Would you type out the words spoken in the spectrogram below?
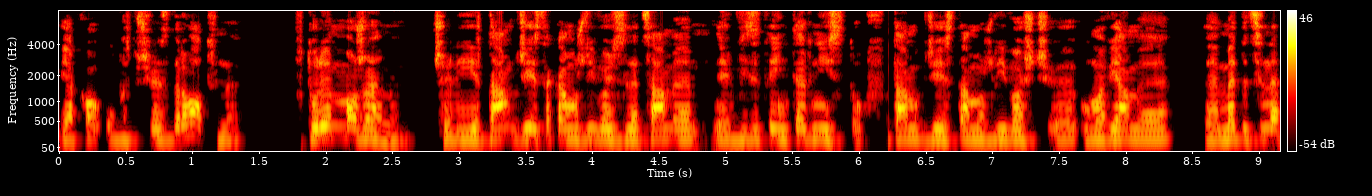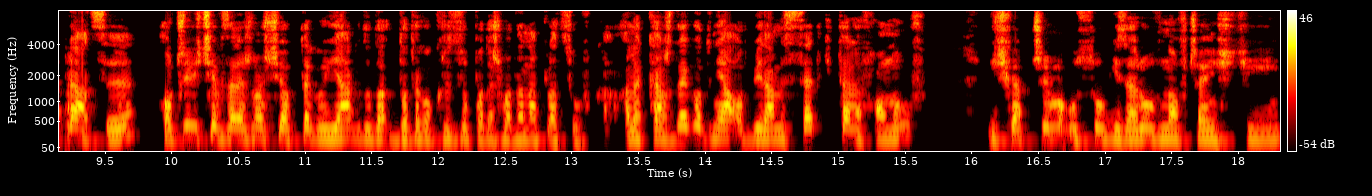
jako ubezpieczyciel zdrowotny, w którym możemy. Czyli tam, gdzie jest taka możliwość, zlecamy wizyty internistów. Tam, gdzie jest ta możliwość, umawiamy E, medycynę pracy, oczywiście w zależności od tego, jak do, do tego kryzysu podeszła dana placówka, ale każdego dnia odbieramy setki telefonów i świadczymy usługi zarówno w części,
